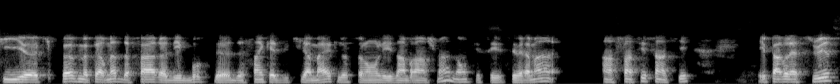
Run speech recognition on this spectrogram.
qui, euh, qui peuvent me permettre de faire des boucles de, de 5 à 10 km là, selon les embranchements. Donc, c'est vraiment en sentier-sentier. Et par la suite,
